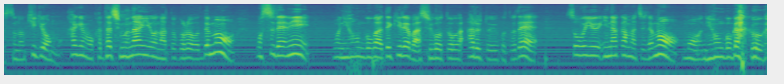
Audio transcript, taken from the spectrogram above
その企業も影も形もないようなところでももうすでにもう日本語ができれば仕事があるということでそういう田舎町でももう日本語学校が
